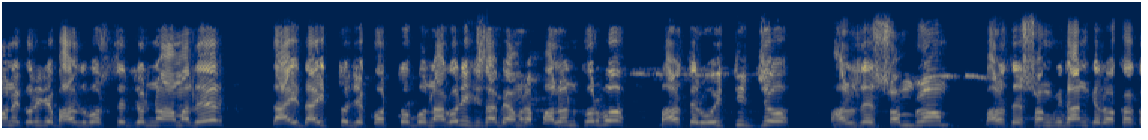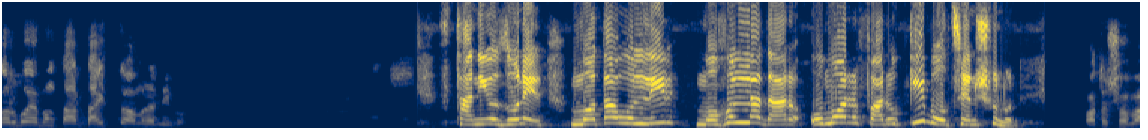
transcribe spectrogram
মনে করি যে ভারতবর্ষের জন্য আমাদের দায় দায়িত্ব যে কর্তব্য নাগরিক হিসাবে আমরা পালন করব ভারতের ঐতিহ্য ভারতের সম্ভ্রম ভারতের সংবিধানকে রক্ষা করব এবং তার দায়িত্ব আমরা নিব। স্থানীয় জোনের মতাউল্লির মহল্লাদার ওমর ফারুক কি বলছেন শুনুন। পথসভা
